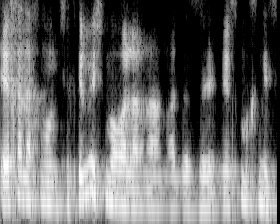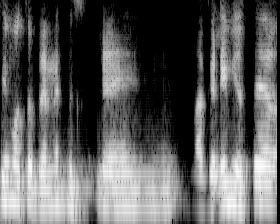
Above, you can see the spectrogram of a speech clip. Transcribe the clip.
איך אנחנו ממשיכים לשמור על המעמד הזה, איך מכניסים אותו באמת למעגלים יותר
